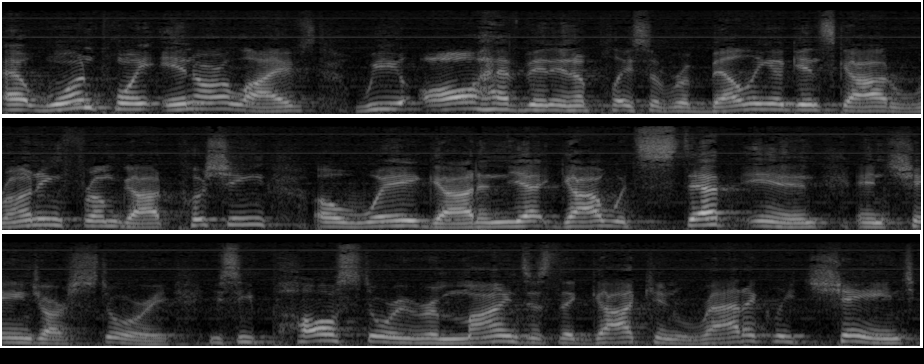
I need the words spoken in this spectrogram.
At one point in our lives, we all have been in a place of rebelling against God, running from God, pushing away God, and yet God would step in and change our story. You see, Paul's story reminds us that God can radically change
